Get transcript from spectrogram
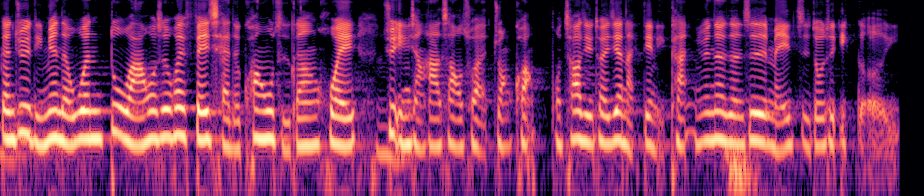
根据里面的温度啊，或是会飞起来的矿物质跟灰去影响它烧出来状况。我超级推荐来店里看，因为那真的是每一只都是一个而已。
